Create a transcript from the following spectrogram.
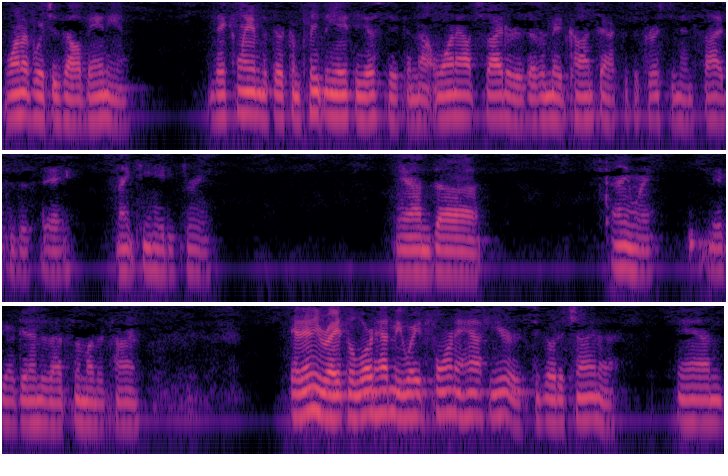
one of which is Albania. They claim that they're completely atheistic and not one outsider has ever made contact with a Christian inside to this day. 1983. And, uh, anyway, maybe I'll get into that some other time. At any rate, the Lord had me wait four and a half years to go to China. And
